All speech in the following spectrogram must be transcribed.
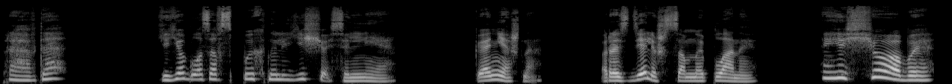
«Правда?» Ее глаза вспыхнули еще сильнее. «Конечно. Разделишь со мной планы?» «Еще бы!»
